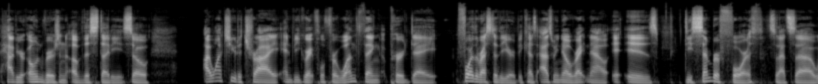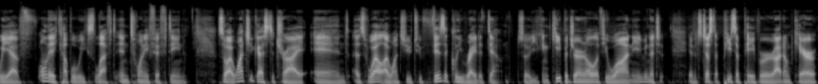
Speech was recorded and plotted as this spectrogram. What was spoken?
have your own version of this study. So, I want you to try and be grateful for one thing per day for the rest of the year because as we know right now it is December 4th. So that's, uh, we have only a couple weeks left in 2015. So I want you guys to try and as well, I want you to physically write it down. So you can keep a journal if you want, even if it's just a piece of paper, I don't care.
